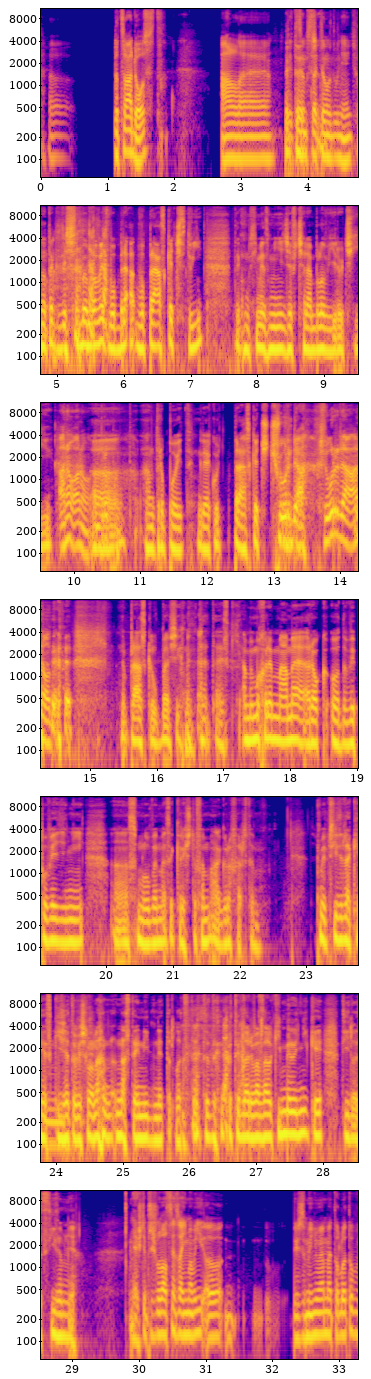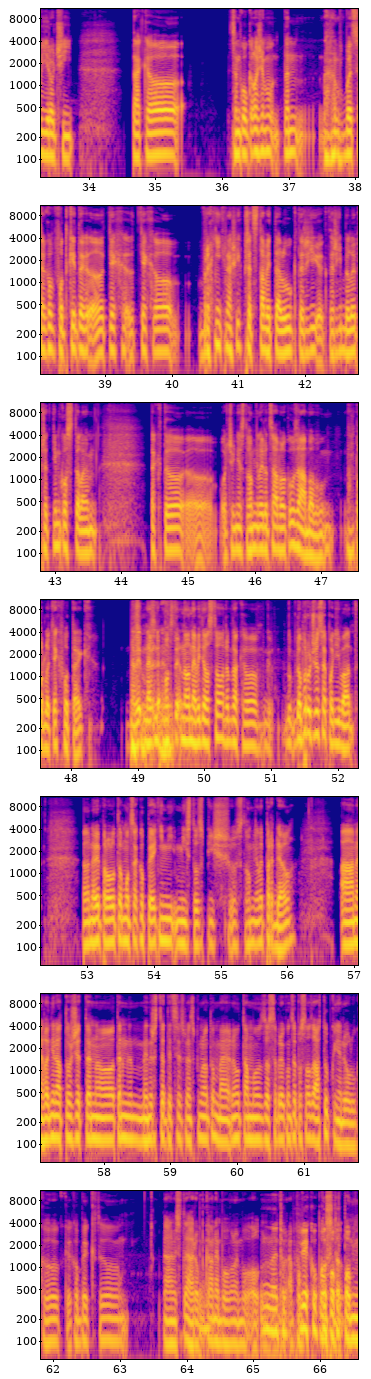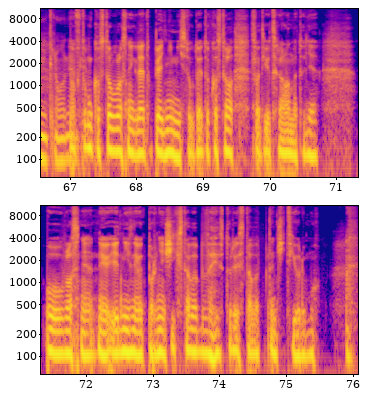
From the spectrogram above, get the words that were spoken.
docela dost ale teď jsem ztratil tu něč. No tak když se budeme mluvit o, brá- o práskačství, tak musíme zmínit, že včera bylo výročí ano, ano, uh, Antropoid, kde jako práskač čurda. Čurda, ano. no, práskal úplně všechny, to, to je hezký. A mimochodem máme rok od vypovědění uh, smlouvy mezi Krištofem a Agrofertem. Což mi přijde taky hezký, hmm. že to vyšlo na, na stejný dny, tohle, ty, ty, ty, jako tyhle dva velký milníky téhle země. Mě ještě přišlo vlastně zajímavý, uh, když zmiňujeme tohleto výročí, tak uh, jsem koukal, že ten vůbec jako fotky těch, těch, těch uh, vrchních našich představitelů, kteří, kteří byli před tím kostelem, tak to uh, očividně z toho měli docela velkou zábavu, podle těch fotek. Nevi, ne, ne, moc, no, neviděl jsi to? Dobře, tak doporučuji se podívat. Nevypadalo to moc jako pětní místo, spíš z toho měli prdel. A nehledě na to, že ten, ten ministr, teď si vzpomínal to jméno, tam za sebe dokonce poslal zástupkyně dolů, jakoby k to, já nevím, jestli to je hrobka nebo, nebo no je to po, jako po, kostel, pomník. No, no, v tom kostelu vlastně, kde je to pětní místo, to je to kostel svatého Cyrila metodě u vlastně jedný z nejodpornějších staveb v historii staveb tenčícího domu.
